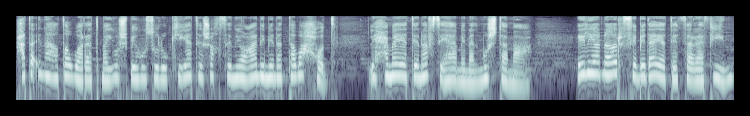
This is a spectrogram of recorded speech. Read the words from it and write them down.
حتى إنها طورت ما يشبه سلوكيات شخص يعاني من التوحد لحماية نفسها من المجتمع. إليانور في بداية الثلاثين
